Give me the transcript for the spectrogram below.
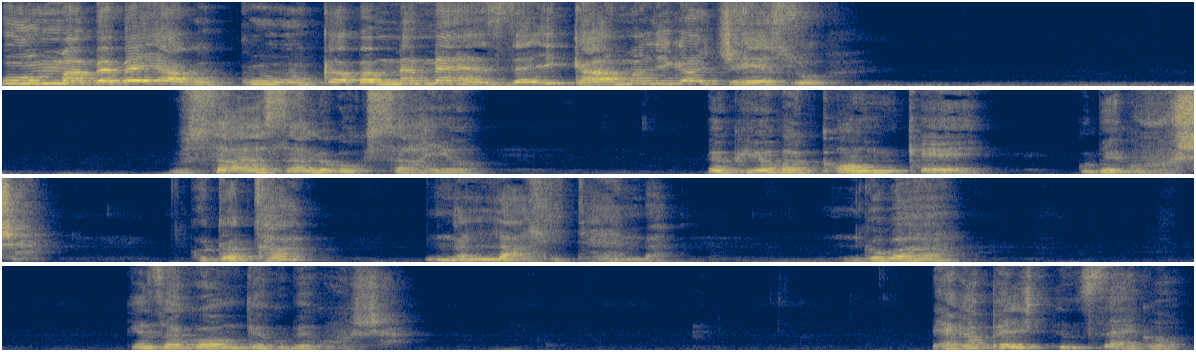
uma bebeya kuguqa bamemeze igama lika Jesu usasa lokusayo bekuyoba konke kube kusha. Kodwa cha ungalahli ithemba ngoba kenza konke kube kusha. Beka phela isiqiniseko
